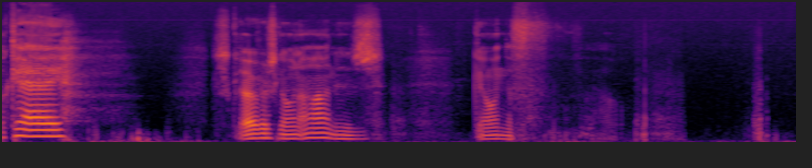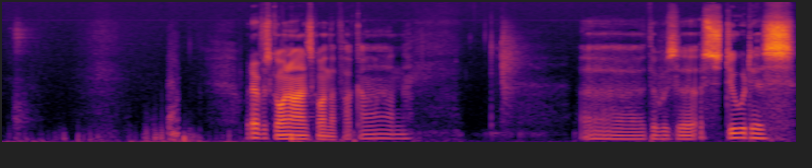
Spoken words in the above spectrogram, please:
Okay. Whatever's going on is going the. F- Whatever's going on is going the fuck on. Uh, there was a, a stewardess.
